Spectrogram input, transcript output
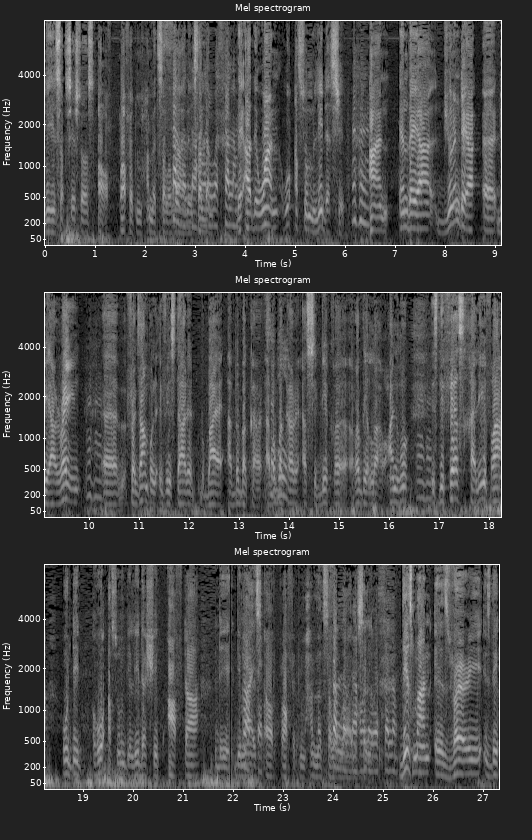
the successors of Prophet Muhammad sallallahu alaihi Sallallahu wasallam. alaihi wasallam. They are the one who assume leadership, and in their during their uh, their reign, uh, for example, if we started by Abu Bakr, Abu Bakr as-Siddiq uh, radiallahu anhu is the first Khalifa who did who assumed the leadership after the demise Prophet. of Prophet Muhammad sallallahu alaihi wasallam. This man is very is the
